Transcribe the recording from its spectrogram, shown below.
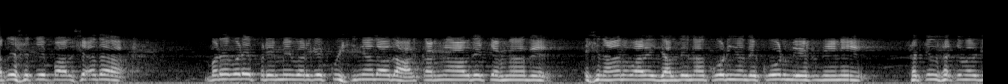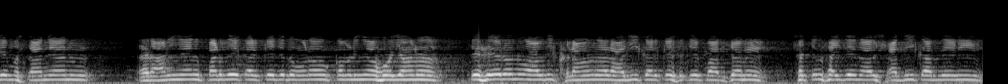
ਅਤੇ ਸੱਚੇ ਪਾਤਸ਼ਾਹ ਦਾ। ਬੜੇ ਬੜੇ ਪ੍ਰੇਮੇ ਵਰਗੇ ਕੁਸ਼ਤੀਆਂ ਦਾ ਉਧਾਰ ਕਰਨਾ, ਆਪਦੇ ਚਰਨਾਂ ਦੇ ਇਸ਼ਨਾਨ ਵਾਲੇ ਜਲ ਦੇ ਨਾਲ ਕੋੜੀਆਂ ਦੇ ਕੋੜ ਮੇਟ ਦੇਣੇ ਸੱਚੇ ਸੱਚ ਵਰਗੇ ਮਸਤਾਨਿਆਂ ਨੂੰ, ਰਾਣੀਆਂ ਨੂੰ ਪੜਦੇ ਕਰਕੇ ਜਦੋਂ ਆਉਣਾ ਉਹ ਕਮਲੀਆਂ ਹੋ ਜਾਣਾ ਤੇ ਫਿਰ ਉਹਨੂੰ ਆਪਦੀ ਖੜਾਉਣਾ ਰਾਜੀ ਕਰਕੇ ਸੱਚੇ ਪਾਤਸ਼ਾਹ ਨੇ ਸੱਚੇ ਸੱਚ ਦੇ ਨਾਲ ਸ਼ਾਦੀ ਕਰ ਦੇਣੀ।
